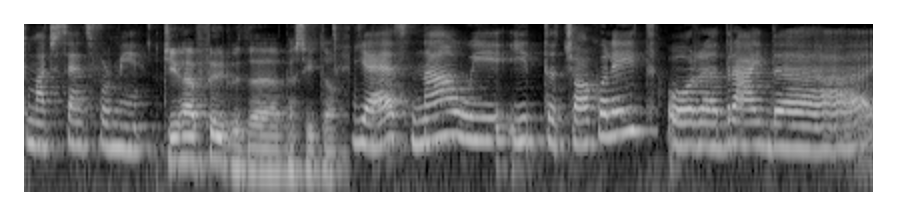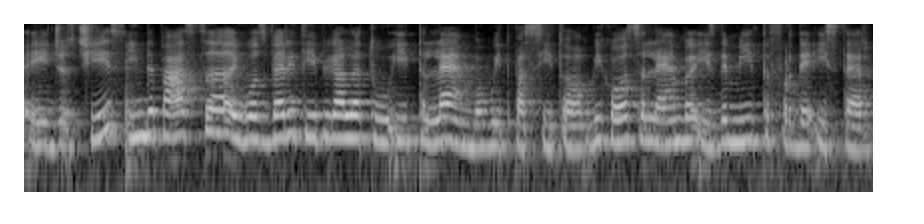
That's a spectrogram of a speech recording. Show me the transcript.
too much sense for me. Do you have food with the Passito? Yes, now we eat chocolate or uh, dried uh, aged cheese. In the past, it was very typical to eat lamb with passito because lamb is the meat for the Easter.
